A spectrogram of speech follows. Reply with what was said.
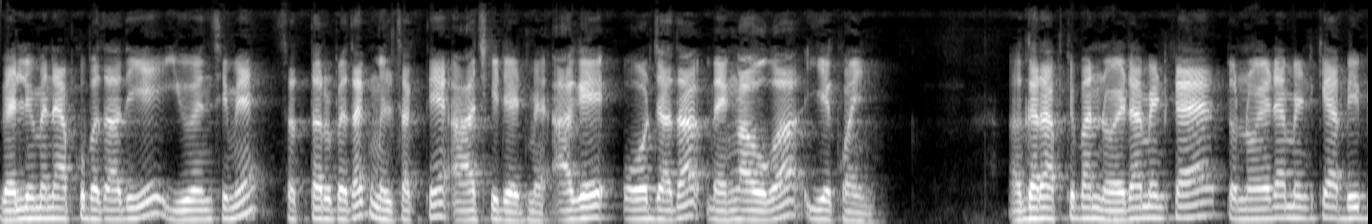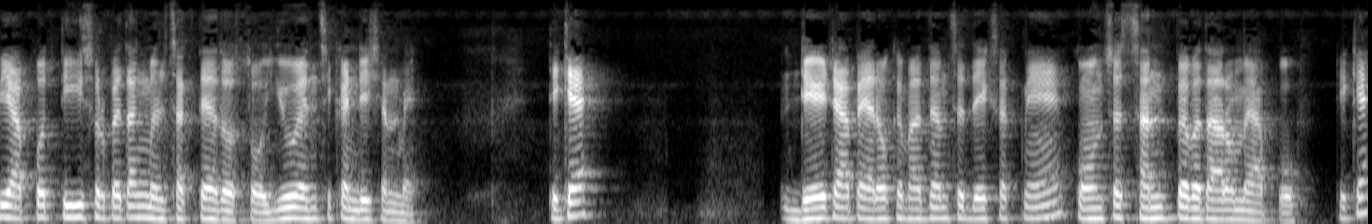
वैल्यू मैंने आपको बता दी है यूएनसी में सत्तर रुपये तक मिल सकते हैं आज की डेट में। आगे और ज़्यादा महँगा होगा ये कॉइन अगर आपके पास नोएडा मिंट का है तो नोएडा मिंट के अभी भी आपको तीस रुपये तक मिल सकते हैं दोस्तों यूएनसी कंडीशन में। ठीक है? डेट आप एरो के माध्यम से देख सकते हैं, कौन से सन पे बता रहा हूँ मैं आपको। ठीक है?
